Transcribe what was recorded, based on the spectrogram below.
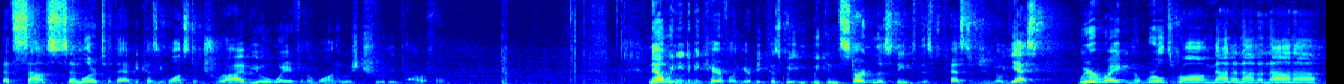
that sound similar to that because he wants to drive you away from the one who is truly powerful. Now, we need to be careful here because we, we can start listening to this passage and go, yes, we're right and the world's wrong, na na na na na na.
